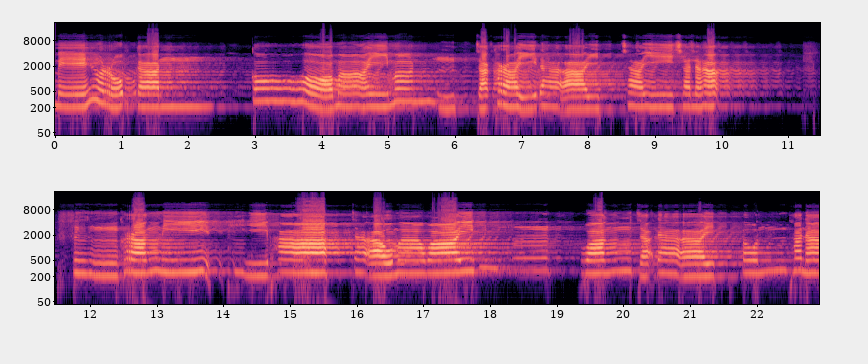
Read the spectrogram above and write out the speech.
แม้รบกัน ก็ไม่มั่น จะใครได้ชัยชนะ ซึ่งครั้งนี้พี่พาจะเจ้ามาไว้ หวังจะได้สนทนา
